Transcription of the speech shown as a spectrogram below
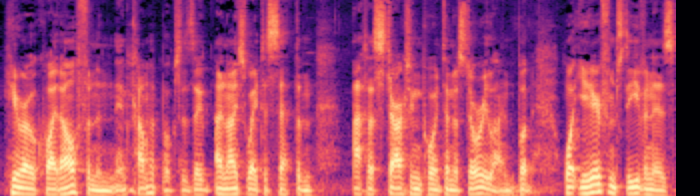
hero quite often in, in comic books. It's a, a nice way to set them at a starting point in a storyline. But what you hear from Stephen is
